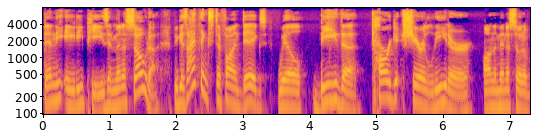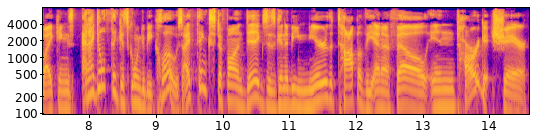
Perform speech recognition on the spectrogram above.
than the ADPs in Minnesota because I think Stefon Diggs will be the target share leader on the Minnesota Vikings, and I don't think it's going to be close. I think Stefon Diggs is going to be near the top of the NFL in target share.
